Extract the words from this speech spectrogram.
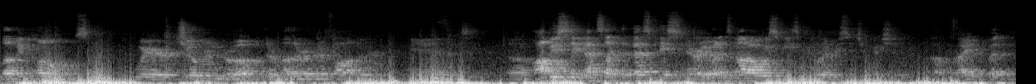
loving homes where children grow up with their mother and their father. And uh, obviously, that's like the best case scenario, and it's not always feasible in every situation, um, right? But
